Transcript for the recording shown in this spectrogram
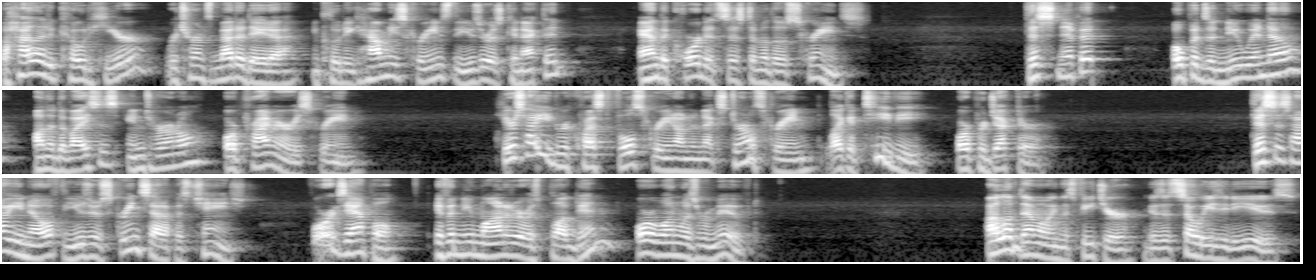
The highlighted code here returns metadata, including how many screens the user is connected and the coordinate system of those screens. This snippet opens a new window on the device's internal or primary screen. Here's how you'd request full screen on an external screen like a TV or projector. This is how you know if the user's screen setup has changed. For example, if a new monitor was plugged in or one was removed. I love demoing this feature because it's so easy to use.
